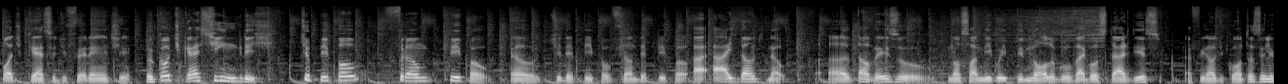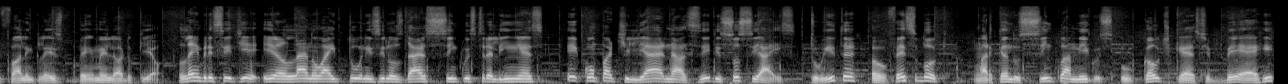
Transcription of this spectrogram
podcast diferente, o Coachcast English, to people from people, ou to the people from the people, I, I don't know. Uh, talvez o nosso amigo hipnólogo vai gostar disso, afinal de contas ele fala inglês bem melhor do que eu. Lembre-se de ir lá no iTunes e nos dar 5 estrelinhas e compartilhar nas redes sociais, Twitter ou Facebook marcando cinco amigos, o Coachcast BR,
